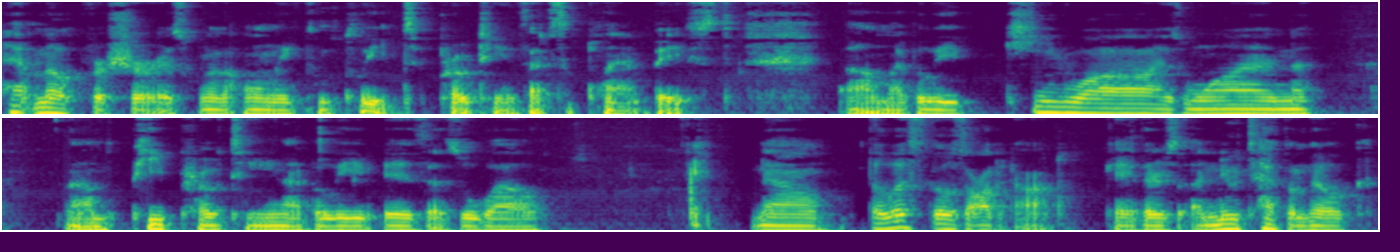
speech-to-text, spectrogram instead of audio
hemp milk for sure is one of the only complete proteins that's plant based. Um, I believe quinoa is one. Um, pea protein, I believe, is as well. Now, the list goes on and on. Okay, there's a new type of milk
